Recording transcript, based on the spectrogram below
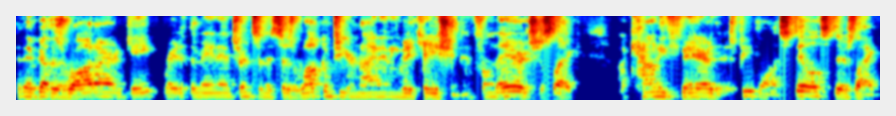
and they've got this wrought iron gate right at the main entrance and it says welcome to your nine inning vacation and from there it's just like a county fair. There's people on stilts. There's like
